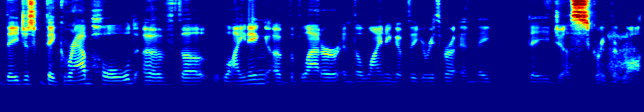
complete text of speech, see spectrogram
they just they grab hold of the lining of the bladder and the lining of the urethra and they they just scrape it raw.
